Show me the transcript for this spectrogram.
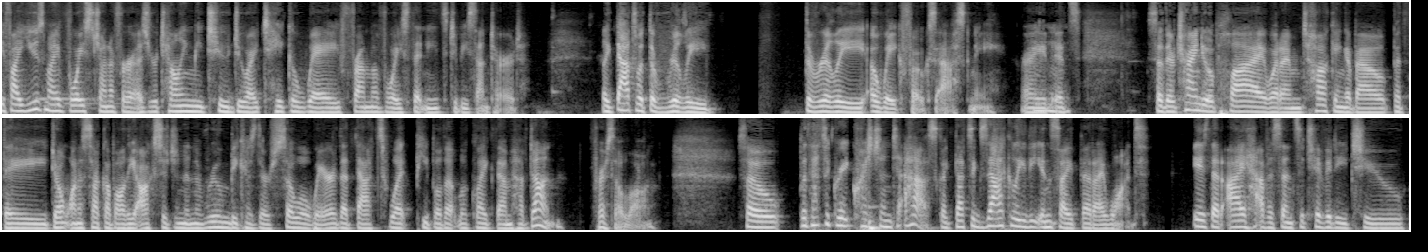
if i use my voice jennifer as you're telling me to do i take away from a voice that needs to be centered? Like that's what the really the really awake folks ask me right? Mm-hmm. It's so they're trying to apply what I'm talking about, but they don't want to suck up all the oxygen in the room because they're so aware that that's what people that look like them have done for so long. So, but that's a great question to ask. Like, that's exactly the insight that I want is that I have a sensitivity to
